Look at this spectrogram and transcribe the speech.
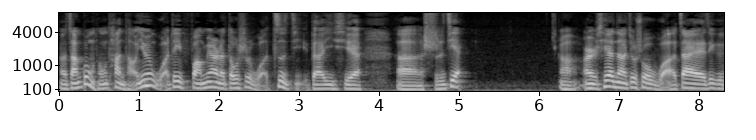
啊，咱共同探讨，因为我这方面呢都是我自己的一些呃实践啊，而且呢，就说我在这个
